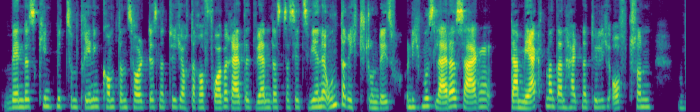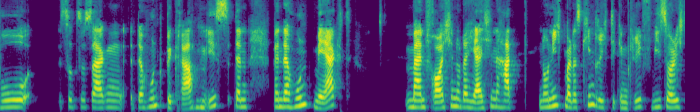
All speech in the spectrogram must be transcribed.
wenn das Kind mit zum Training kommt, dann sollte es natürlich auch darauf vorbereitet werden, dass das jetzt wie eine Unterrichtsstunde ist. Und ich muss leider sagen, da merkt man dann halt natürlich oft schon, wo sozusagen der Hund begraben ist. Denn wenn der Hund merkt, mein Frauchen oder Herrchen hat noch nicht mal das Kind richtig im Griff, wie soll ich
